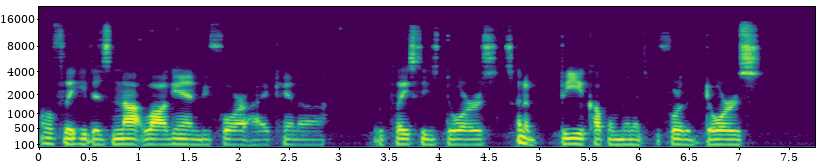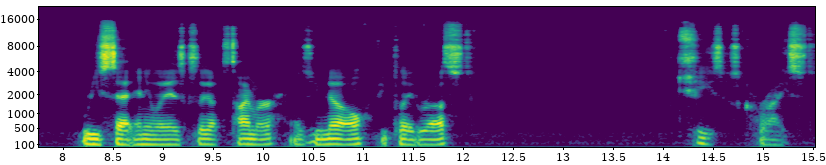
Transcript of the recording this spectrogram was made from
Hopefully he does not log in before I can uh, replace these doors. It's going to be a couple minutes before the doors reset anyways, because I got the timer, as you know, if you played Rust. Jesus Christ.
